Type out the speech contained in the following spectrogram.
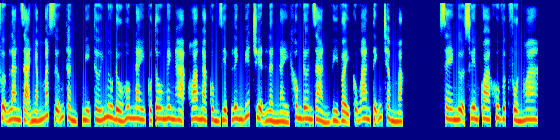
Phượng Lan dạ nhắm mắt dưỡng thần, nghĩ tới mưu đồ hôm nay của Tô Nghênh Hạ Hoa Ngạc cùng Diệp Linh biết chuyện lần này không đơn giản vì vậy cũng an tĩnh trầm mặc. Xe ngựa xuyên qua khu vực phồn hoa,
